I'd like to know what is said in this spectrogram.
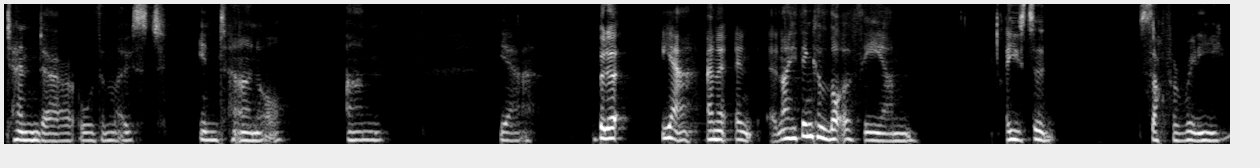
tender or the most internal. Um, yeah, but uh, yeah, and and and I think a lot of the um, I used to suffer really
